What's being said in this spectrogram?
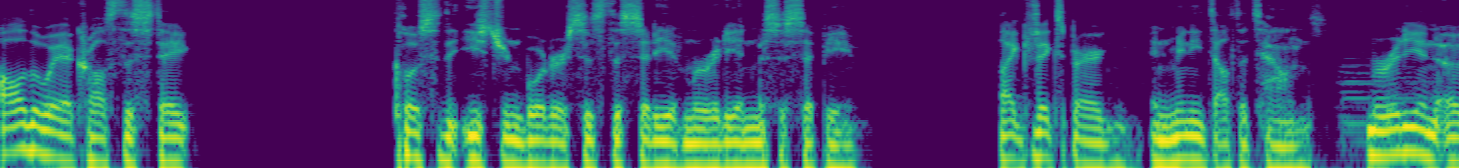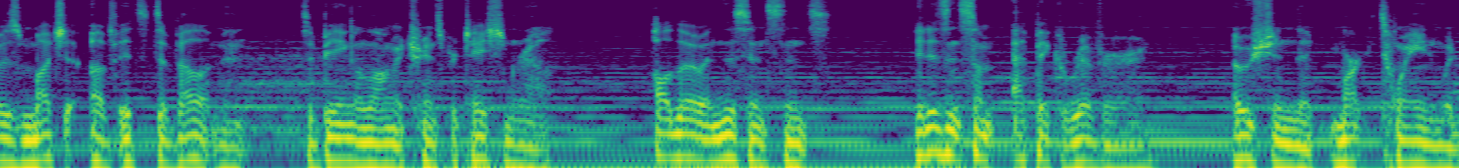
All the way across the state, close to the eastern border, sits the city of Meridian, Mississippi. Like Vicksburg and many Delta towns, Meridian owes much of its development to being along a transportation route. Although in this instance, it isn't some epic river, ocean that Mark Twain would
